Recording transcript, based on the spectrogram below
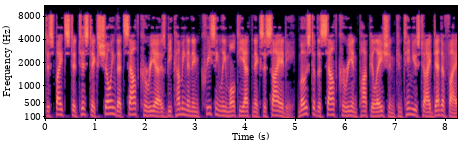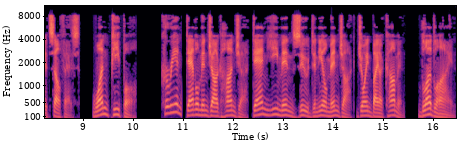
Despite statistics showing that South Korea is becoming an increasingly multi-ethnic society, most of the South Korean population continues to identify itself as one people. Korean Danilminjog Hanja, Dan Yi Min Zu Danil Minjok joined by a common bloodline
